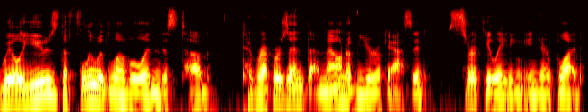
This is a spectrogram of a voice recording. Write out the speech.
We'll use the fluid level in this tub to represent the amount of uric acid circulating in your blood.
